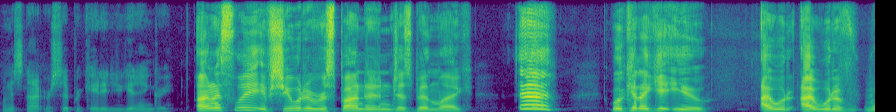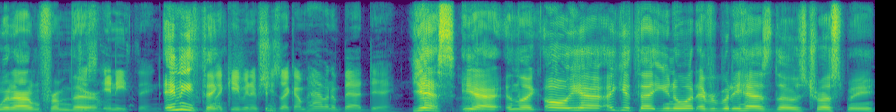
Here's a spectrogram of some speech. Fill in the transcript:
when it's not reciprocated, you get angry. Honestly, if she would have responded and just been like, "Eh, what can I get you?" I would I would have went on from there. Just anything. Anything. Like even if she's like, "I'm having a bad day," Yes, Uh, yeah, and like, oh yeah, I get that. You know what? Everybody has those. Trust me.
